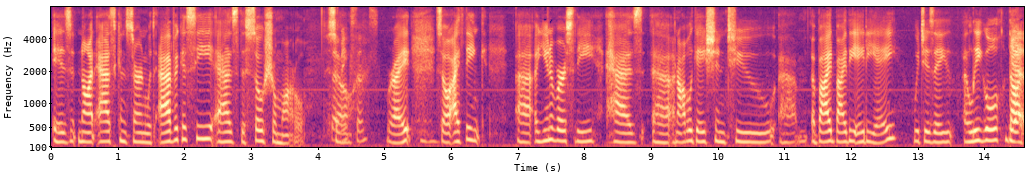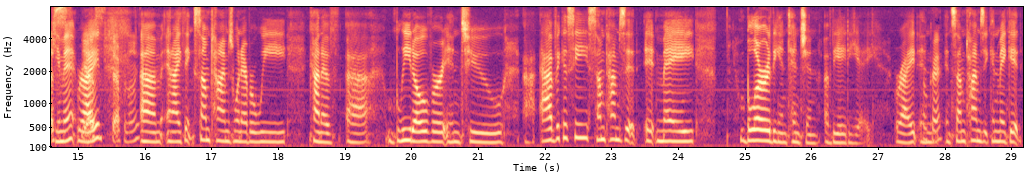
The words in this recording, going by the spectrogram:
is not as concerned with advocacy as the social model. that so makes sense. right? So I think uh, a university has uh, an obligation to um, abide by the ADA, which is a, a legal document, yes. right? Yes, definitely. Um, and I think sometimes whenever we kind of uh, bleed over into uh, advocacy, sometimes it, it may blur the intention of the ADA, right? And, Okay. and sometimes it can make it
